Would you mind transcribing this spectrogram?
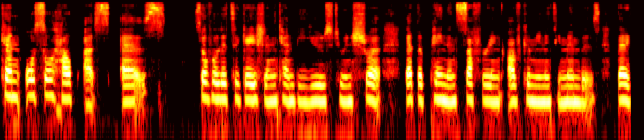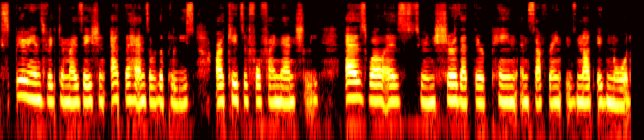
can also help us as civil litigation can be used to ensure that the pain and suffering of community members that experience victimization at the hands of the police are catered for financially, as well as to ensure that their pain and suffering is not ignored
